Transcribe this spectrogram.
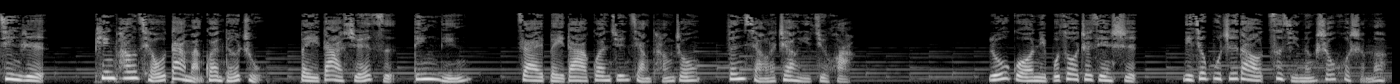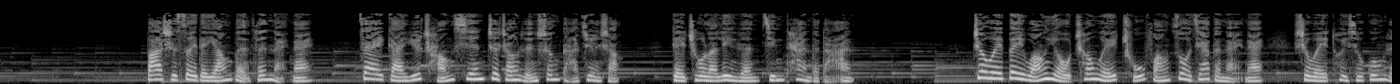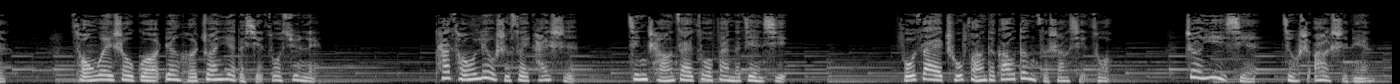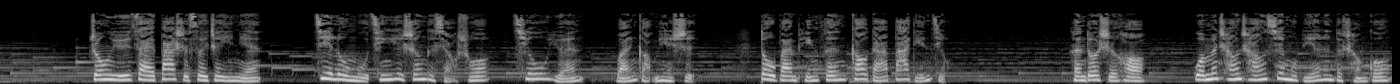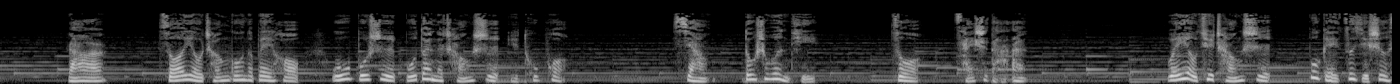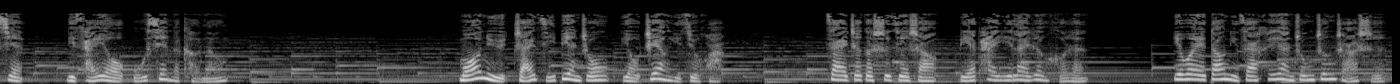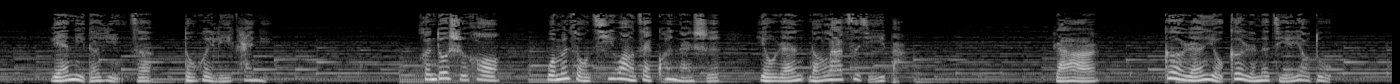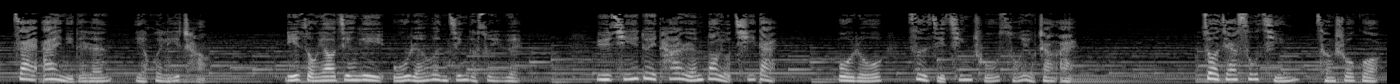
近日，乒乓球大满贯得主北大学子丁宁，在北大冠军讲堂中分享了这样一句话：“如果你不做这件事，你就不知道自己能收获什么。”八十岁的杨本芬奶奶，在《敢于尝鲜》这张人生答卷上，给出了令人惊叹的答案。这位被网友称为“厨房作家”的奶奶，是位退休工人。从未受过任何专业的写作训练，他从六十岁开始，经常在做饭的间隙，伏在厨房的高凳子上写作，这一写就是二十年。终于在八十岁这一年，记录母亲一生的小说《秋园》完稿面世，豆瓣评分高达八点九。很多时候，我们常常羡慕别人的成功，然而。所有成功的背后，无不是不断的尝试与突破。想都是问题，做才是答案。唯有去尝试，不给自己设限，你才有无限的可能。《魔女宅急便》中有这样一句话：在这个世界上，别太依赖任何人，因为当你在黑暗中挣扎时，连你的影子都会离开你。很多时候，我们总期望在困难时有人能拉自己一把。然而，个人有个人的劫要渡，再爱你的人也会离场。你总要经历无人问津的岁月。与其对他人抱有期待，不如自己清除所有障碍。作家苏秦曾说过：“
